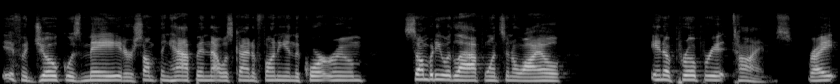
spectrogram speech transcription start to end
If a joke was made or something happened that was kind of funny in the courtroom, somebody would laugh once in a while. Inappropriate times, right?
